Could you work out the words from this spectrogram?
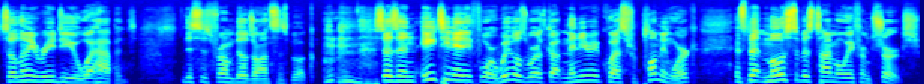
So let me read to you what happened. This is from bill johnson's book. Says in 1884 wigglesworth got many requests for plumbing work and spent most of his time away from church.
